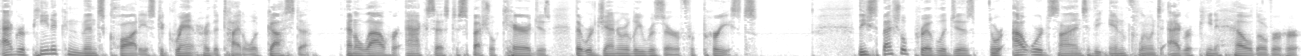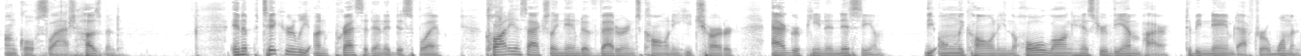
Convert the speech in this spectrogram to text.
Agrippina convinced Claudius to grant her the title Augusta and allow her access to special carriages that were generally reserved for priests. These special privileges were outward signs of the influence Agrippina held over her uncle-slash-husband. In a particularly unprecedented display, Claudius actually named a veterans colony he chartered Agrippinensium, the only colony in the whole long history of the empire to be named after a woman.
